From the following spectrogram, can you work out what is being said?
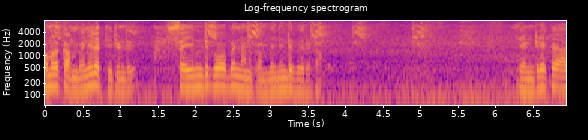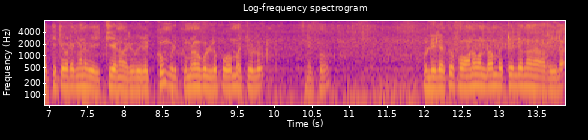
നമ്മൾ കമ്പനിയിലെത്തിയിട്ടുണ്ട് സെയിന്റ് ഗോബൻ എന്നാണ് കമ്പനീന്റെ പേര് കേട്ടോ. എൻട്രി ഒക്കെ ആക്കിയിട്ട് ഇവിടെ ഇങ്ങനെ വെയിറ്റ് ചെയ്യണം. അവർ വിളിക്കും വിളിക്കുമ്പോൾ നമുക്ക് ഉള്ളിൽ പോകാൻ പറ്റുള്ളൂ. ഇനിയിപ്പോൾ ഉള്ളിലേക്ക് ഫോൺ കൊണ്ടുപോകാൻ പറ്റില്ലെന്ന് അറിയില്ല.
